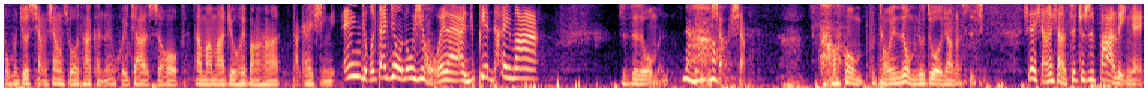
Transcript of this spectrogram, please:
我们就想象说她可能回家的时候，她妈妈就会帮她打开行李。哎，你怎么带这种东西回来啊？你是变态吗？就是这是我们想象。然后总而言之，我们就做了这样的事情。现在想一想，这就是霸凌哎。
